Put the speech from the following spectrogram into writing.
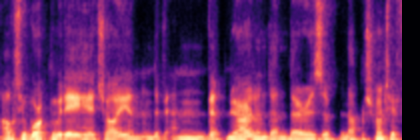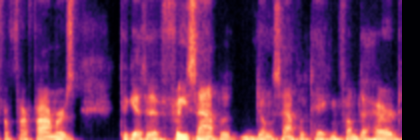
obviously working with AHI and, and, and Veterinary Ireland, and there is a, an opportunity for, for farmers to get a free sample, dung sample taken from the herd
